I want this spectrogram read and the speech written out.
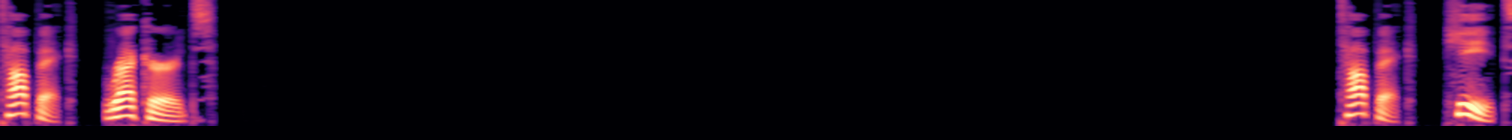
Topic: Records Topic: Heats.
